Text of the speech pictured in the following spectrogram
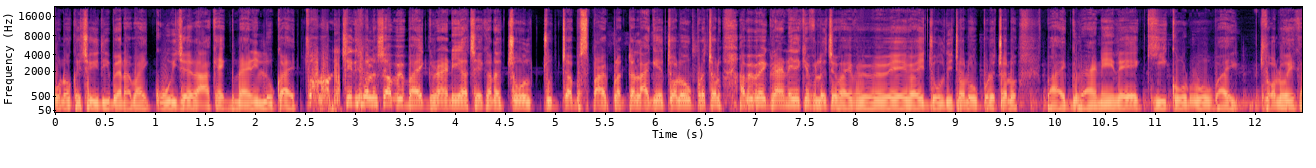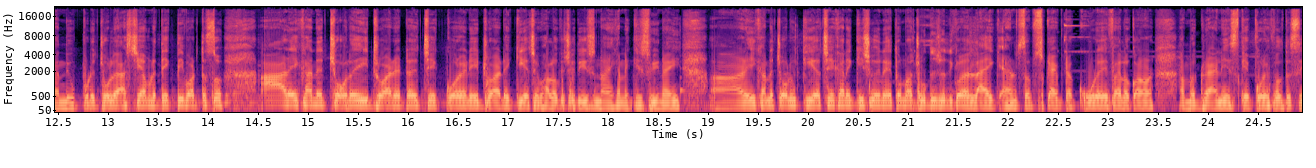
কোনো কিছুই দিবে না ভাই। কুই যে রাখে গ্র্যানি লুকায়। চলো চিঠি ফেলেছে আবে ভাই গ্র্যানি আছে এখানে চল চুপচাপ স্পার্ক প্লাগটা লাগিয়ে চলো উপরে চলো। আবে ভাই গ্র্যানি দেখে ফেলেছে ভাই ভাই ভাই, ভাই, জলদি চলো উপরে চলো। ভাই গ্র্যানি রে কি করব ভাই? চলো এখান দিয়ে উপরে চলে আসছি আমরা দেখতেই পারতেছো। আর এখানে চলো এই ড্রয়ারটা চেক করে নিই ড্রয়ারে কি আছে? ভালো কিছু দিস? না এখানে কিছুই নাই। আর এখানে চলো কি আছে? এখানে কিছুই নেই। তোমরা যদি যদি করে লাইক অ্যান্ড সাবস্ক্রাইবটা করে ফেলো কারণ আমরা গ্র্যানি স্কেপ করে ফেলতেছি।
